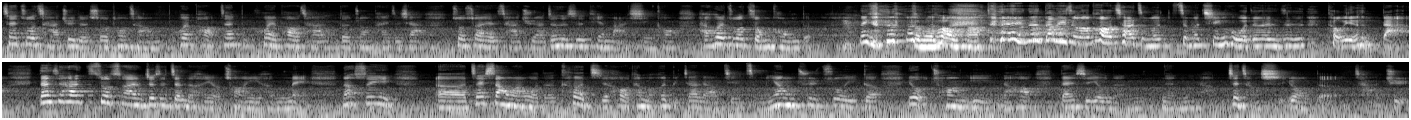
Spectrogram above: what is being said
在做茶具的时候，通常不会泡，在不会泡茶的状态之下做出来的茶具啊，真的是天马行空，还会做中空的，那个怎么泡茶？对，那到底怎么泡茶，怎么 怎么清壶，我真的是头也很大。但是他做出来就是真的很有创意，很美。那所以，呃，在上完我的课之后，他们会比较了解怎么样去做一个又有创意，然后但是又能能正常使用的茶具。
